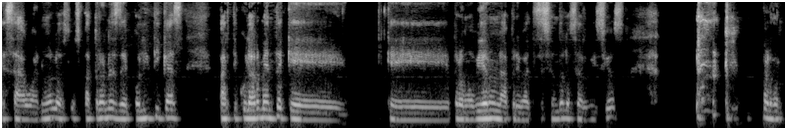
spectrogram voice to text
esa agua, ¿no? Los, los patrones de políticas, particularmente que que promovieron la privatización de los servicios, perdón,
